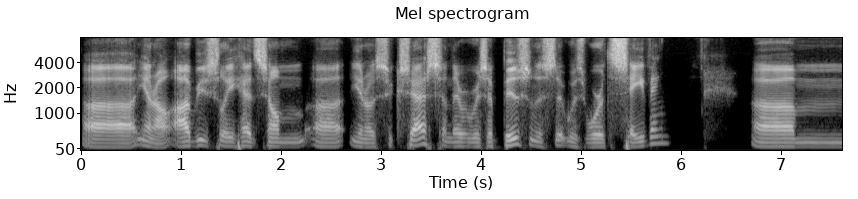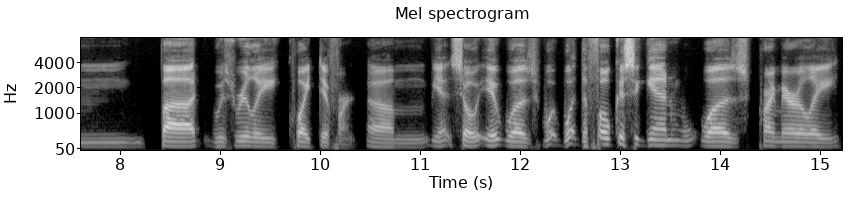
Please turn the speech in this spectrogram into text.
uh, you know, obviously had some uh, you know success, and there was a business that was worth saving um, but was really quite different. Um, yeah, so it was what, what the focus again was primarily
